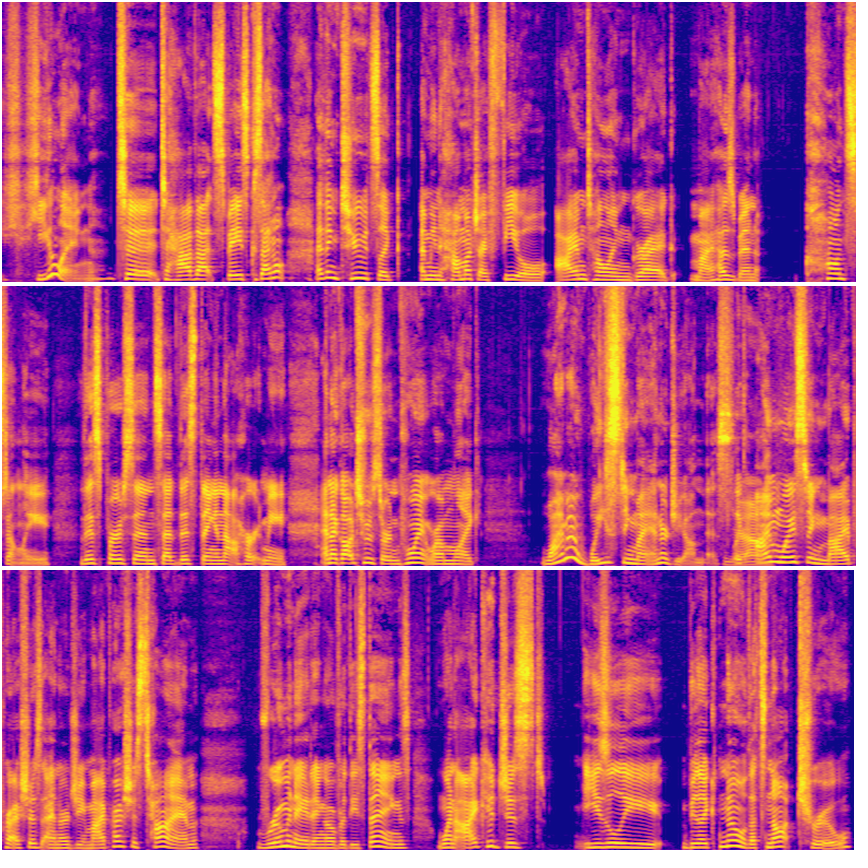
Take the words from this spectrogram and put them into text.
healing to to have that space because I don't. I think too, it's like I mean, how much I feel. I'm telling Greg, my husband, constantly. This person said this thing and that hurt me, and I got to a certain point where I'm like. Why am I wasting my energy on this? Like, I'm wasting my precious energy, my precious time ruminating over these things when I could just easily be like, no, that's not true.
